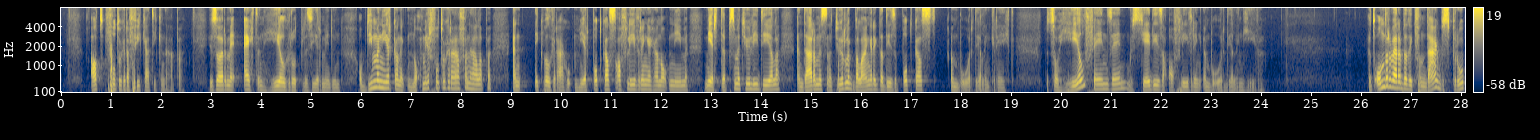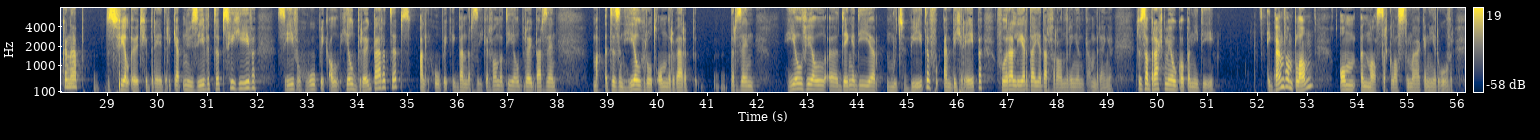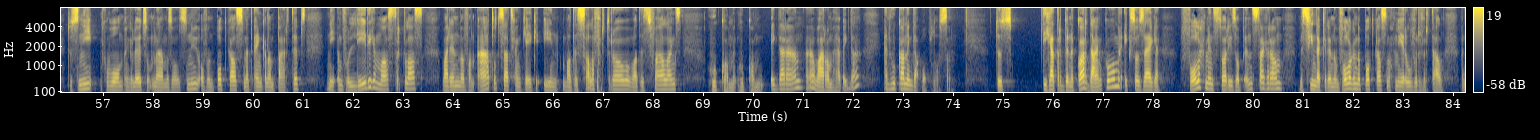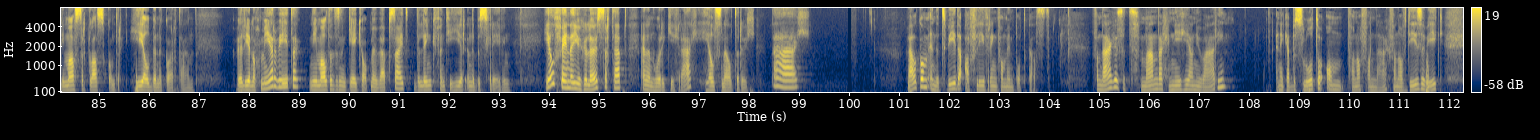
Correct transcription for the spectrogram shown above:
Ad fotografie Katie Knapen. Je zou er mij echt een heel groot plezier mee doen. Op die manier kan ik nog meer fotografen helpen en ik wil graag ook meer podcastafleveringen gaan opnemen, meer tips met jullie delen. En daarom is het natuurlijk belangrijk dat deze podcast een beoordeling krijgt. Het zou heel fijn zijn moest jij deze aflevering een beoordeling geven. Het onderwerp dat ik vandaag besproken heb, is veel uitgebreider. Ik heb nu zeven tips gegeven. Zeven hoop ik al heel bruikbare tips. Allee, hoop ik. Ik ben er zeker van dat die heel bruikbaar zijn. Maar het is een heel groot onderwerp. Er zijn heel veel uh, dingen die je moet weten en begrijpen vooraleer dat je daar veranderingen kan brengen. Dus dat bracht mij ook op een idee. Ik ben van plan om een masterclass te maken hierover. Dus niet gewoon een geluidsopname zoals nu of een podcast met enkel een paar tips. Nee, een volledige masterclass waarin we van A tot Z gaan kijken. één, wat is zelfvertrouwen? Wat is phalanx? Hoe kom, hoe kom ik daaraan? Waarom heb ik dat? En hoe kan ik dat oplossen? Dus die gaat er binnenkort aankomen. Ik zou zeggen, volg mijn stories op Instagram. Misschien dat ik er in een volgende podcast nog meer over vertel. Maar die masterclass komt er heel binnenkort aan. Wil je nog meer weten? Neem altijd eens een kijkje op mijn website. De link vind je hier in de beschrijving. Heel fijn dat je geluisterd hebt en dan hoor ik je graag heel snel terug. Dag! Welkom in de tweede aflevering van mijn podcast. Vandaag is het maandag 9 januari en ik heb besloten om vanaf vandaag, vanaf deze week,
